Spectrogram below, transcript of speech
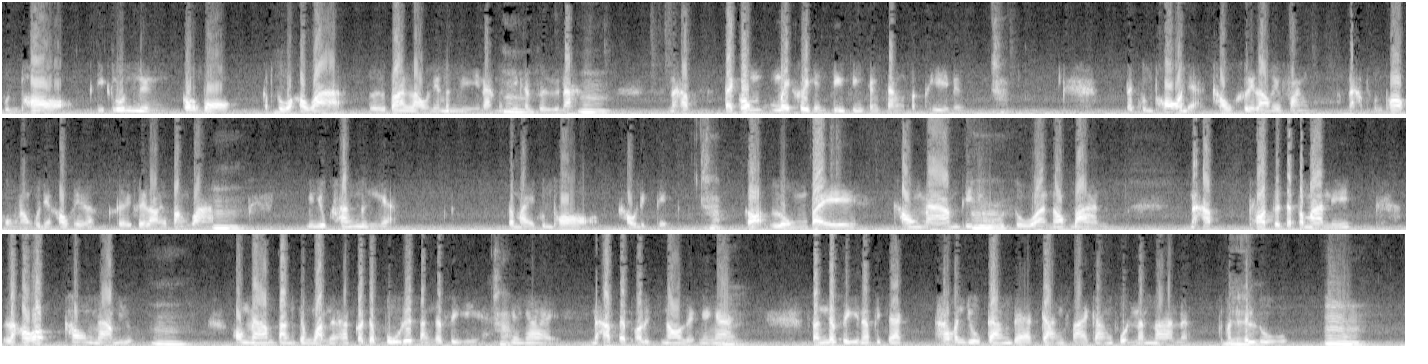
คุณพ่ออีกรุ่นหนึ่งก็บอกกับตัวเขาว่าเออบ้านเราเนี่ยมันมีนะมันมีอืมกระสือนะอืม นะครับ แต่ก็ไม่เคยเห็นจริง ๆ จังๆสักทีหนึ่งครับ แต่คุณพ่อเนี่ยเขาเคยเล่าให้ฟังนะครับ คุณพ่อของน้องคนเนี้ยเขาเคยเคยเคยเล่าให้ฟังว่า อืม มีอยู่ครั้งหนึ่งเนี่ย สมัยคุณพ่อ เขาเด็กครับๆก็ลงไปเข้าห้องน้ำที่อยู่อืมตัวนอกบ้านนะครับเพราะก็จะประมาณนี้ แล้วเขาก็เข้าห้องน้ำอยู่ อืมห้องน้ำต่างจังหวัดนะฮะก็จะปูด้วยสังกะสีครับง่าย ๆ นะครับแบบ original เลยง่าย ๆ สังกะสีนะพี่แจ็คถ้ามันอยู่กลางแดดกลางทรายกลางฝนนานๆน่ะ มันเป็นรูอืม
